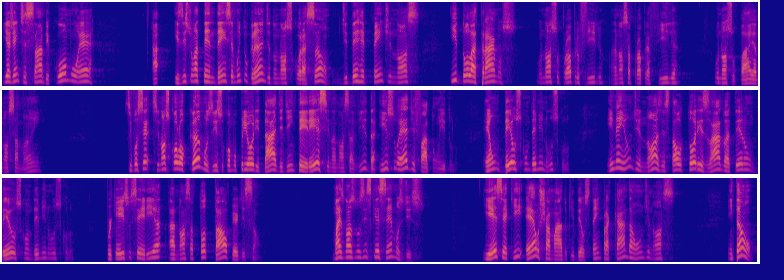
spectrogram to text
E a gente sabe como é. A, existe uma tendência muito grande no nosso coração de, de repente, nós idolatrarmos o nosso próprio filho, a nossa própria filha, o nosso pai, a nossa mãe. Se, você, se nós colocamos isso como prioridade de interesse na nossa vida, isso é de fato um ídolo. É um Deus com D minúsculo. E nenhum de nós está autorizado a ter um Deus com D minúsculo, porque isso seria a nossa total perdição. Mas nós nos esquecemos disso. E esse aqui é o chamado que Deus tem para cada um de nós. Então,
